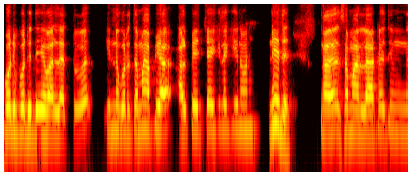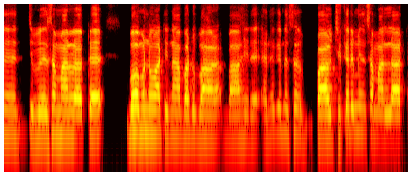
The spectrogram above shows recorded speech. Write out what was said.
පොඩි පොඩි දේවල් ඇත්තුව ඉන්නකොට තම අපි අල්පේච්චයි කියල කියනවන. නේද? සමල්ලාට ඉතින් සමල්ලාට බොහමන වටිනා බඩු බාහිර ඇනගෙන පාවිච්චි කරමින් සමල්ලාට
